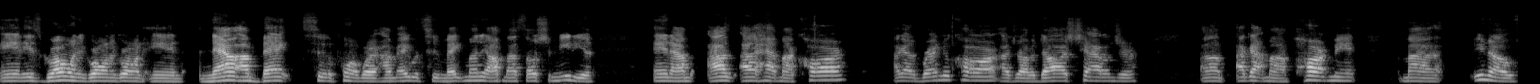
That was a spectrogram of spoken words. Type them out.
and it's growing and growing and growing. And now I'm back to the point where I'm able to make money off my social media, and I'm I, I have my car. I got a brand new car. I drive a Dodge Challenger. Um, I got my apartment. My you know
